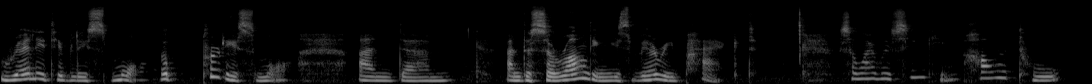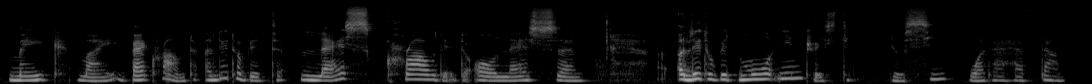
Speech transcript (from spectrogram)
relatively small, uh, pretty small, and um, and the surrounding is very packed. So I was thinking how to make my background a little bit less crowded or less, um, a little bit more interesting. You see what I have done.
